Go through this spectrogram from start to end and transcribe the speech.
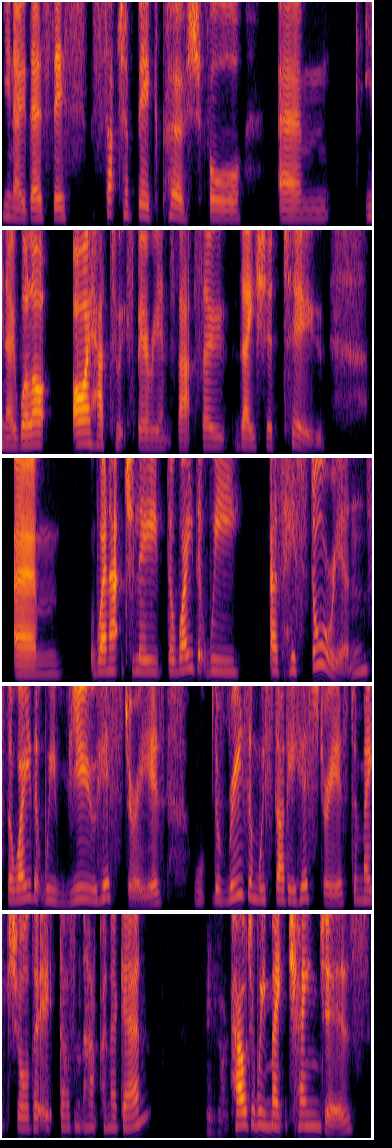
you know, there's this such a big push for, um, you know, well, I, I had to experience that, so they should too. Um, when actually the way that we as historians the way that we view history is the reason we study history is to make sure that it doesn't happen again. Exactly. how do we make changes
